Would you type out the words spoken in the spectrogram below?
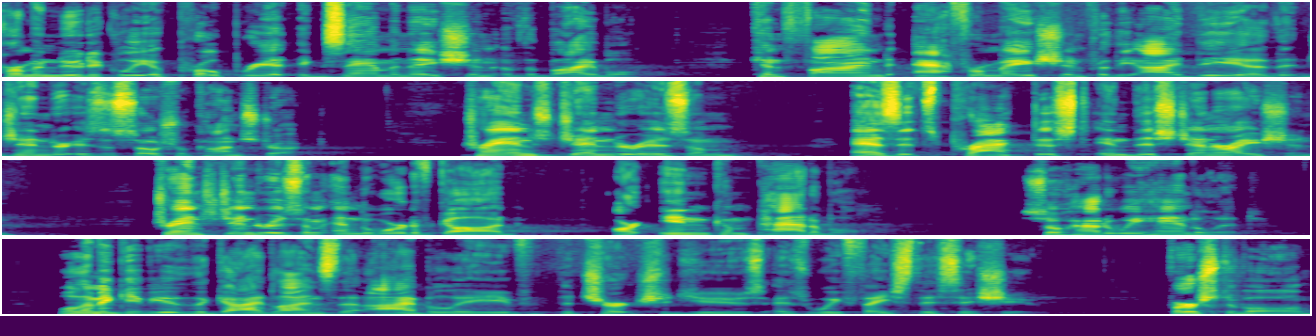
hermeneutically appropriate examination of the Bible can find affirmation for the idea that gender is a social construct. Transgenderism, as it's practiced in this generation, transgenderism and the Word of God are incompatible. So, how do we handle it? Well, let me give you the guidelines that I believe the church should use as we face this issue. First of all,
